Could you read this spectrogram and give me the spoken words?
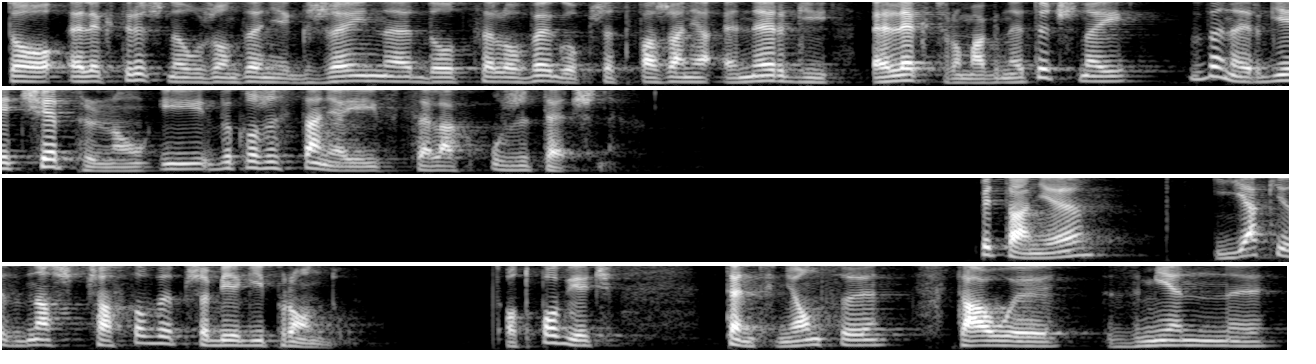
to elektryczne urządzenie grzejne do celowego przetwarzania energii elektromagnetycznej w energię cieplną i wykorzystania jej w celach użytecznych. Pytanie, jakie znasz czasowe przebiegi prądu? Odpowiedź tętniący, stały, zmienny,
